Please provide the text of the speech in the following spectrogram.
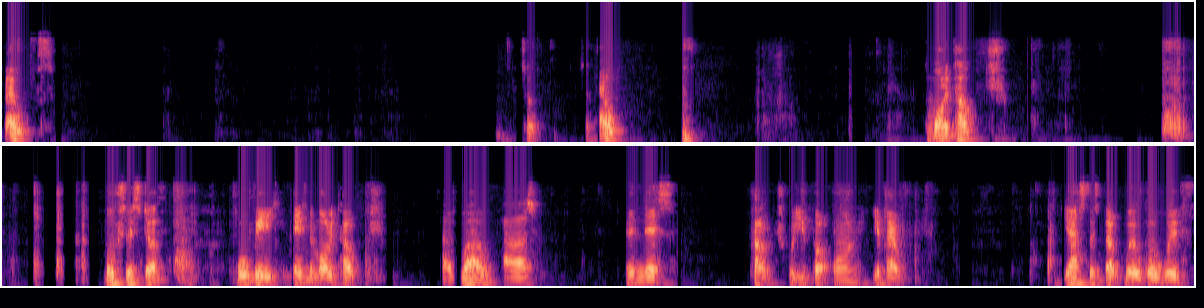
belts. So, it's belt. A MOLLE pouch. Most of this stuff will be in the MOLLE pouch as well as in this pouch what you put on your belt. Yes, this belt will go with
